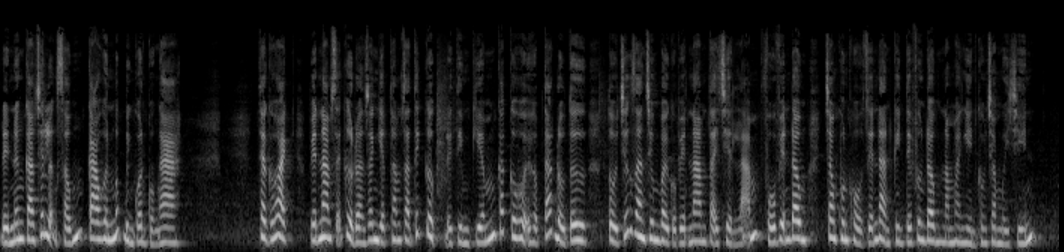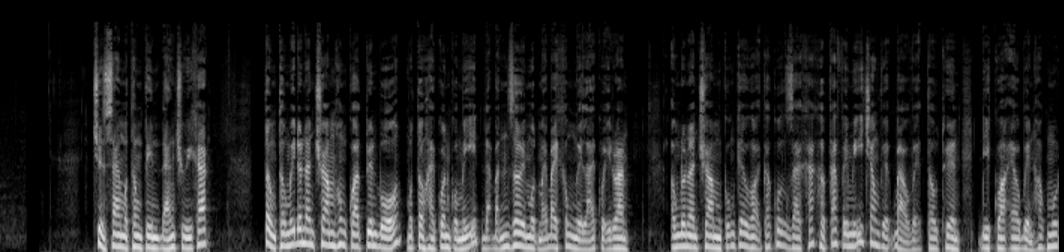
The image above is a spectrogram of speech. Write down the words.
để nâng cao chất lượng sống cao hơn mức bình quân của Nga. Theo kế hoạch, Việt Nam sẽ cử đoàn doanh nghiệp tham gia tích cực để tìm kiếm các cơ hội hợp tác đầu tư, tổ chức gian trưng bày của Việt Nam tại triển lãm phố Viễn Đông trong khuôn khổ Diễn đàn Kinh tế Phương Đông năm 2019. Chuyển sang một thông tin đáng chú ý khác. Tổng thống Mỹ Donald Trump hôm qua tuyên bố một tàu hải quân của Mỹ đã bắn rơi một máy bay không người lái của Iran. Ông Donald Trump cũng kêu gọi các quốc gia khác hợp tác với Mỹ trong việc bảo vệ tàu thuyền đi qua eo biển Hormuz.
